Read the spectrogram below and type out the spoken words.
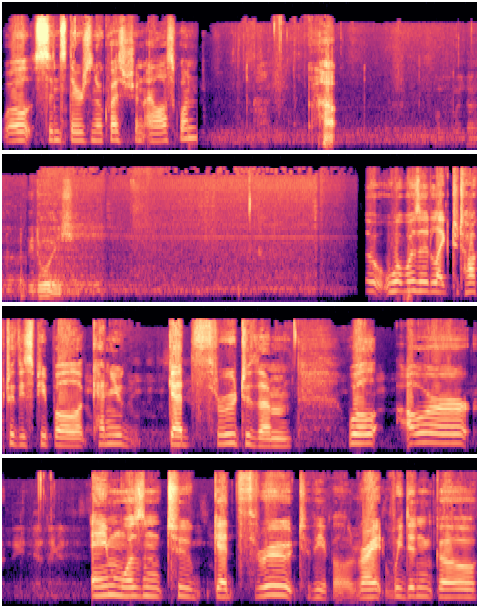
Well, since there's no question, I'll ask one. How? So what was it like to talk to these people? Can you get through to them? Well, our aim wasn't to get through to people, right? We didn't go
